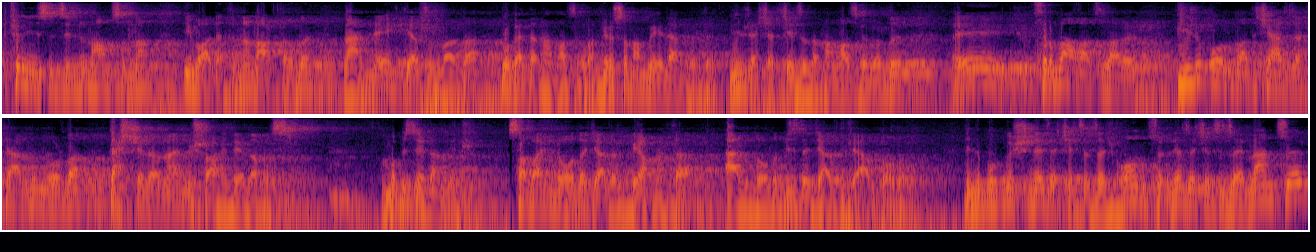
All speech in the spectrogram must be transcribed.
bütün insi cinnin hamısından ibadətindən artıqdır. Mənim nə ehtiyacım var da bu qədər namaz qılam. Görürsən, bu eləmirdi. Min rəşət gecədə namaz qılırdı. Ey, xurma ağacları biri olmadı ki, Həzrəti Əlinin orada qəşq eləməyi müşahidə eləməsin. Amma biz eləmirik. Sabah indi o da gəlir qiyamətə, əli dolu, biz də gəlirik əli dolu. İndi bu qış necə keçəcək, onun üçün necə keçəcək, mən üçün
